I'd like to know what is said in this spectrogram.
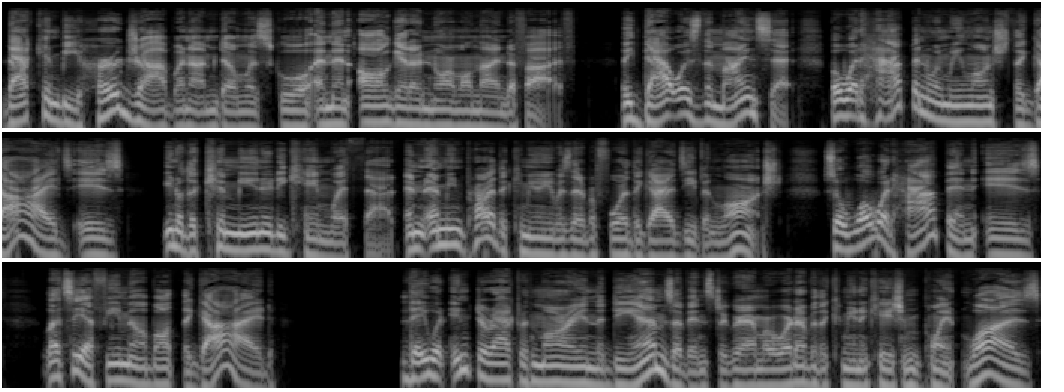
That can be her job when I'm done with school, and then I'll get a normal nine to five. Like that was the mindset. But what happened when we launched the guides is, you know, the community came with that. And I mean, probably the community was there before the guides even launched. So what would happen is, let's say a female bought the guide, they would interact with Mari in the DMs of Instagram or whatever the communication point was.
